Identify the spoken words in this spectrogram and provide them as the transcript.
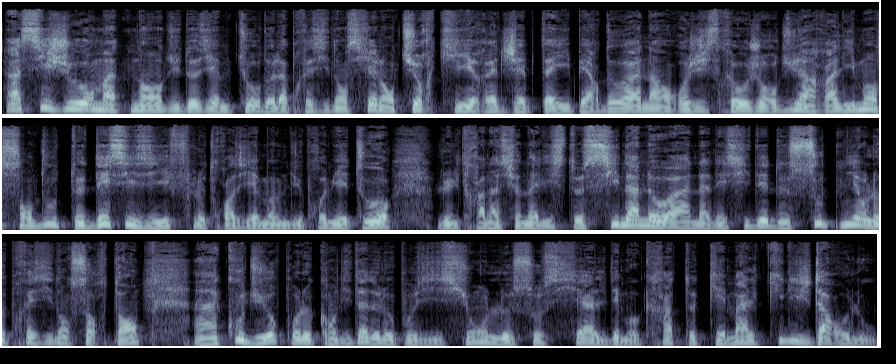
À six jours maintenant du deuxième tour de la présidentielle en Turquie, Recep Tayyip Erdogan a enregistré aujourd'hui un ralliement sans doute décisif. Le troisième homme du premier tour, l'ultranationaliste Sinan Oğan, a décidé de soutenir le président sortant. Un coup dur pour le candidat de l'opposition, le social-démocrate Kemal Kilicdaroglu.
